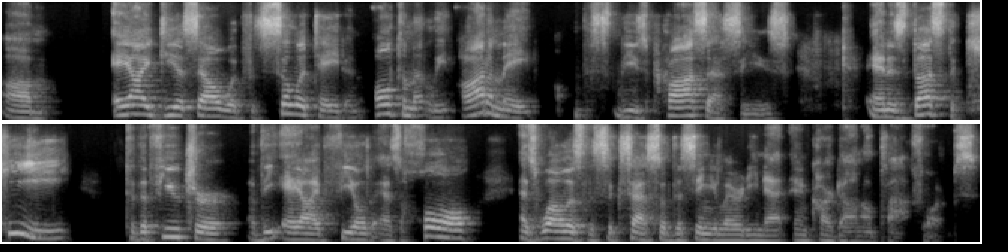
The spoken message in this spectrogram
Um, AI DSL would facilitate and ultimately automate these processes and is thus the key to the future of the AI field as a whole, as well as the success of the Singularity Net and Cardano platforms.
